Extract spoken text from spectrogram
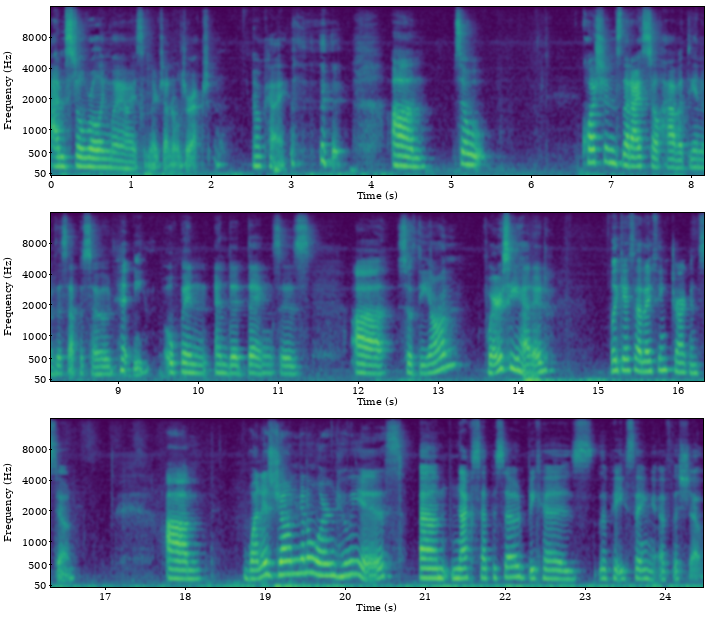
I'm still rolling my eyes in their general direction. Okay. Um, so questions that I still have at the end of this episode, Hit me. open-ended things is uh so Theon, where's he headed? Like I said, I think Dragonstone. Um when is Jon going to learn who he is? Um, next episode because the pacing of the show.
